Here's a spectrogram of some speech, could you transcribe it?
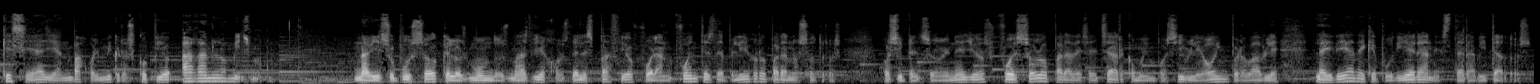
que se hallan bajo el microscopio hagan lo mismo. Nadie supuso que los mundos más viejos del espacio fueran fuentes de peligro para nosotros, o si pensó en ellos fue sólo para desechar como imposible o improbable la idea de que pudieran estar habitados.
